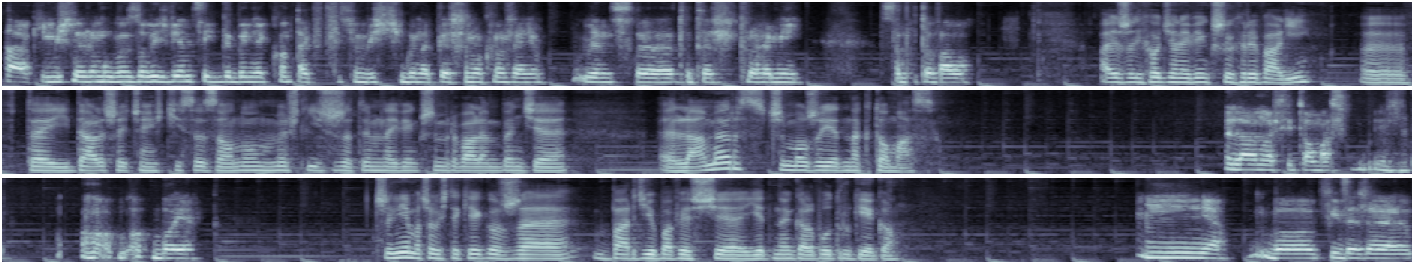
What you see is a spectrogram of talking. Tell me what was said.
Tak, i myślę, że mógłbym zdobyć więcej, gdyby nie kontakt w trzecim wyścigu na pierwszym okrążeniu, więc e, to też trochę mi sabotowało. A jeżeli chodzi o największych rywali y, w tej dalszej części sezonu, myślisz, że tym największym rywalem będzie Lamers, czy może jednak Thomas? Lamas i Tomasz. Oboje. Czyli nie ma czegoś takiego, że bardziej obawiasz się jednego albo drugiego? Mm, Nie, bo widzę, że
